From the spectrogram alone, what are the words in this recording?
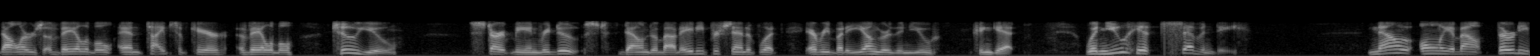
dollars available and types of care available to you start being reduced down to about 80% of what everybody younger than you can get. When you hit 70, now only about 30%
